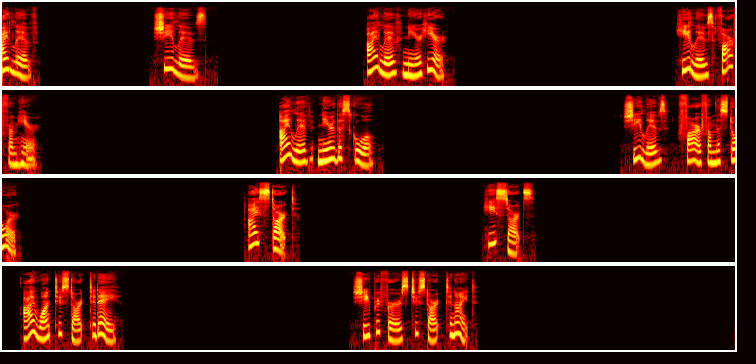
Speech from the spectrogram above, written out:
I live. She lives. I live near here. He lives far from here. I live near the school. She lives far from the store. I start. He starts. I want to start today. She prefers to start tonight.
